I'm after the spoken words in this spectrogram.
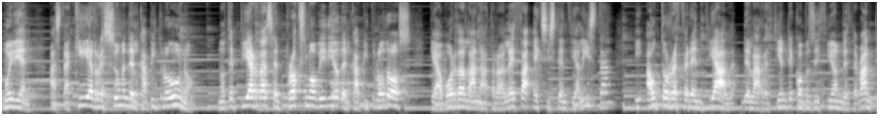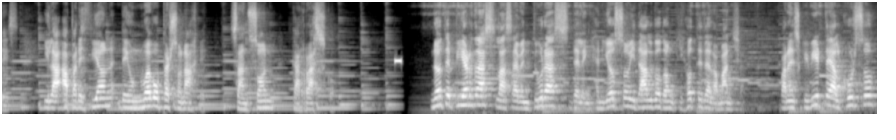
Muy bien, hasta aquí el resumen del capítulo 1. No te pierdas el próximo vídeo del capítulo 2 que aborda la naturaleza existencialista y autorreferencial de la reciente composición de Cervantes y la aparición de un nuevo personaje, Sansón Carrasco. No te pierdas las aventuras del ingenioso hidalgo Don Quijote de la Mancha. Para inscribirte al curso,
